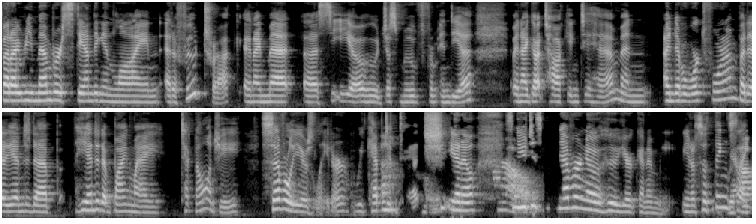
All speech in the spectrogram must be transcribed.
but I remember standing in line at a food truck and I met a CEO who had just moved from India and I got talking to him and I never worked for him, but I ended up, he ended up buying my technology several years later we kept in touch you know? Wow. so you just never know who you're going to meet you know? So things yeah. like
